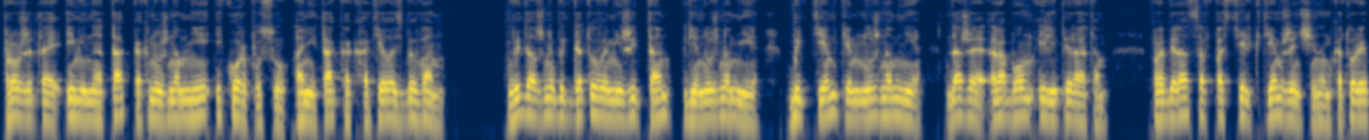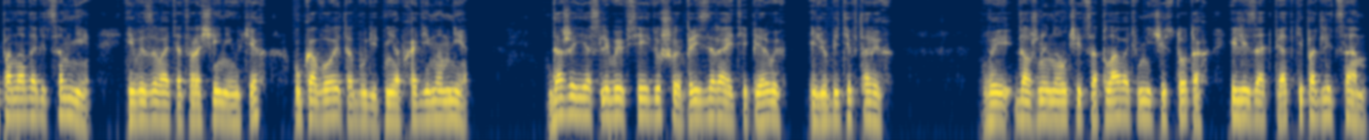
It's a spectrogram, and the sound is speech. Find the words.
прожитая именно так, как нужно мне и корпусу, а не так, как хотелось бы вам. Вы должны быть готовыми жить там, где нужно мне, быть тем, кем нужно мне, даже рабом или пиратом, пробираться в постель к тем женщинам, которые понадобятся мне, и вызывать отвращение у тех, у кого это будет необходимо мне. Даже если вы всей душой презираете первых и любите вторых. Вы должны научиться плавать в нечистотах и лизать пятки под лицам,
